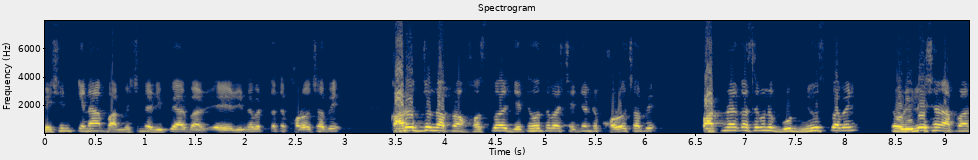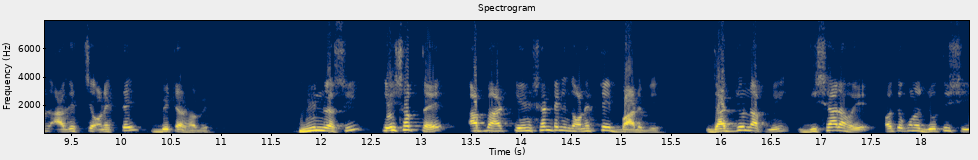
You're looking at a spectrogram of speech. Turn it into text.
মেশিন কেনা বা মেশিনের রিপেয়ার বা রিনোভেট করতে খরচ হবে। কারোর জন্য আপনার হসপিটাল যেতে হতে পারে, সেই জন্য খরচ হবে। পার্টনার কাছে কোনো গুড নিউজ পাবেন এবং রিলেশন আপনার আগের চেয়ে অনেকটাই বেটার হবে। মীন রাশি, এই সপ্তাহে আপনার টেনশনটা কিন্তু অনেকটাই বাড়বে। যার জন্য আপনি দিশারা হয়ে হয়তো কোনো জ্যোতিষী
